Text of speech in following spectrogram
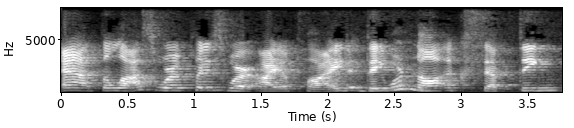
at the last workplace where I applied, they were not accepting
